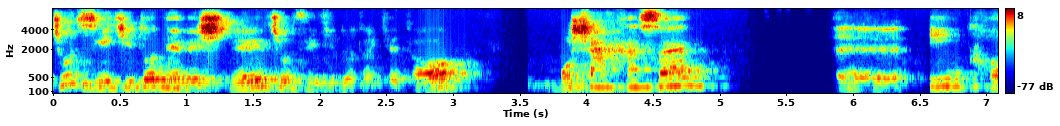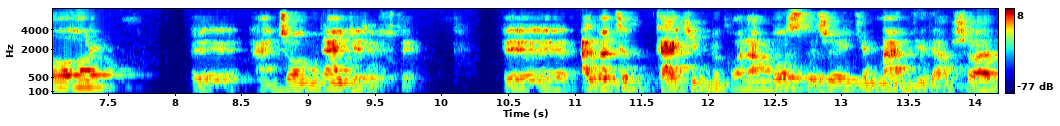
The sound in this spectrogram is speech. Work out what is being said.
جز یکی دو نوشته جز یکی دو تا کتاب مشخصا این کار انجام نگرفته. البته تاکید می‌کنم باز تا جایی که من دیدم شاید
